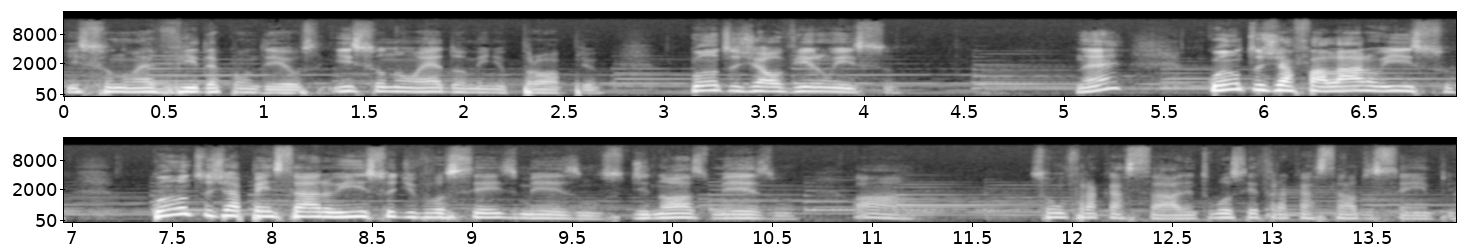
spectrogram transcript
Isso não é vida com Deus. Isso não é domínio próprio. Quantos já ouviram isso? Né? Quantos já falaram isso? Quantos já pensaram isso de vocês mesmos, de nós mesmos? Ah, sou um fracassado, então você é fracassado sempre.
